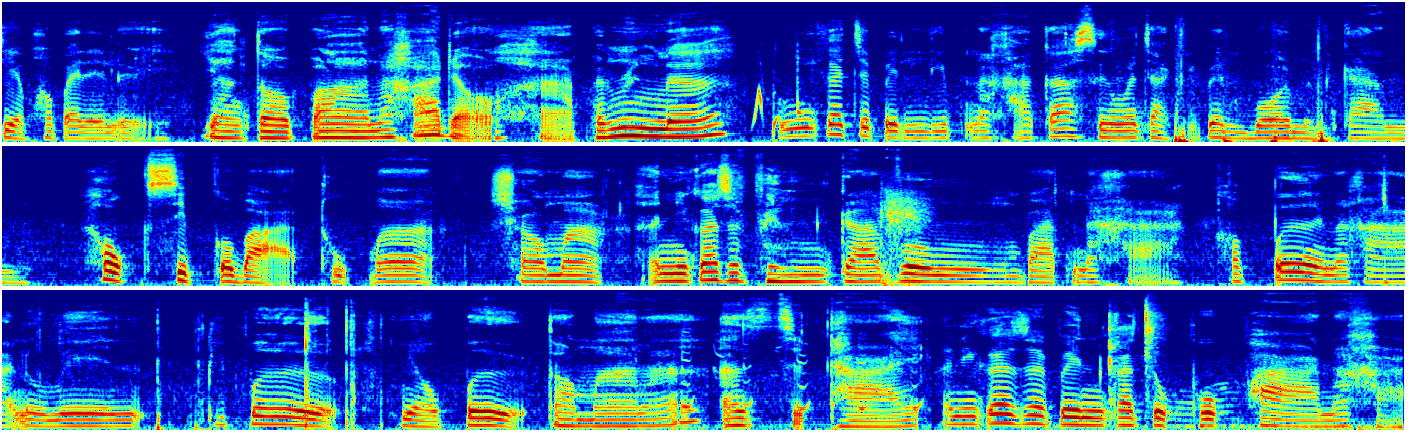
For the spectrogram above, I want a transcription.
สียบเข้าไปได้เลย อย่างต่อไปนะคะ เดี๋ยวหาแป๊บนึงนะ อันนี้ก็จะเป็นลิปนะคะ ก็ซื้อมาจากที่เป็นบอยเหมือนกัน 60 กว่าบาทถูกมากชอบมาก อันนี้ก็จะเป็นการ์ดวงบัตรนะคะคอปเปอร์นะคะ หนูเมนพี่เปอร์เหมียวเปอร์ต่อมานะ อันสุดท้าย อันนี้ก็จะเป็นกระจกพกพานะคะ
